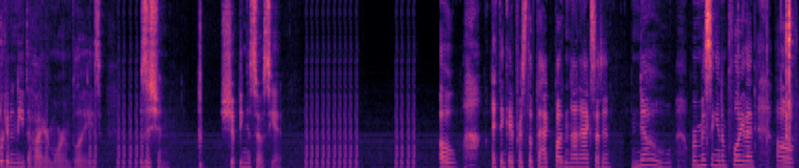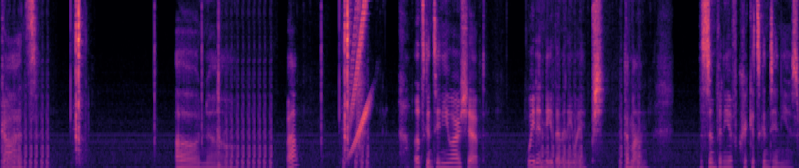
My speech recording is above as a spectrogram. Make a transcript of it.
We're gonna need to hire more employees. Position. Shipping associate. Oh, I think I pressed the back button on accident. No, we're missing an employee then. Oh, gods. Oh, no. Well, let's continue our shift. We didn't need them anyway. Psh, come on. The Symphony of Crickets continues.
